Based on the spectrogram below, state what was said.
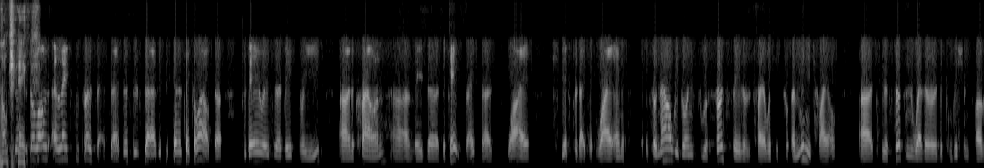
okay. It's a long, a lengthy process. Right? This is uh, this is going to take a while. So today was uh, day three. Uh, the Crown uh, made the, the case, right? Uh, why be extradited? Why? And so now we're going through a first phase of the trial, which is a mini trial, uh, to ascertain whether the condition of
